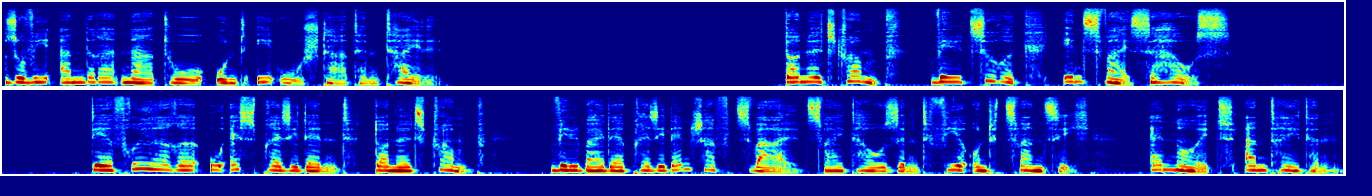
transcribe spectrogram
sowie anderer NATO- und EU-Staaten teil. Donald Trump will zurück ins Weiße Haus. Der frühere US-Präsident Donald Trump will bei der Präsidentschaftswahl 2024 erneut antreten.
